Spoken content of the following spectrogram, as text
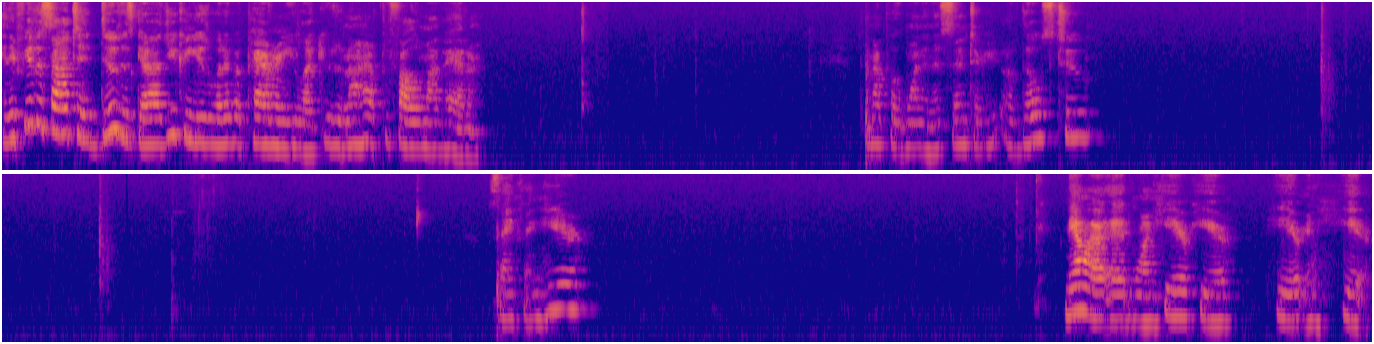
And if you decide to do this, guys, you can use whatever pattern you like. You do not have to follow my pattern. Then I put one in the center of those two. Same thing here. Now I add one here, here, here, and here.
